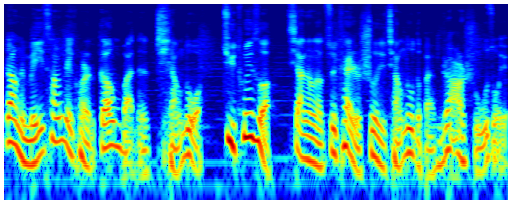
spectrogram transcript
让这煤仓这块的钢板的强度，据推测下降到最开始设计强度的百分之二十五左右，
